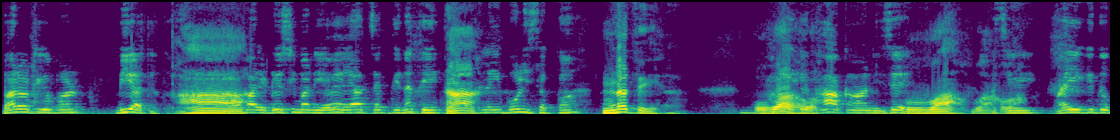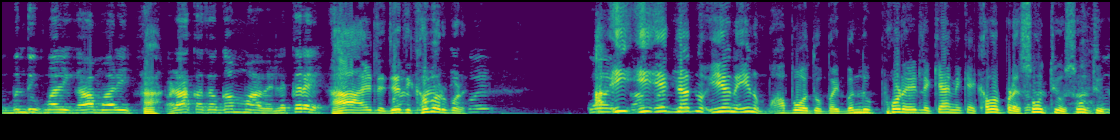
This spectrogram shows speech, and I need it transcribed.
બારવટીઓ પણ બિયાત હતો. અમારી ડોસીમાની હવે યાદ શક્તિ નથી એટલે ઈ બોલી શકતા. નથી. વાહ આ કહાની છે. વાહ વાહ પછી ભાઈ કીધું કે બંદૂક મારી કે આ મારી ભડાકા તો ગામમાં આવે એટલે કરે. હા એટલે જેથી ખબર પડે. કોઈ ઈ એ એક જાતનો એને એનો ભાભો હતો ભાઈ બંદૂક ફોડે એટલે ક્યાંય ને ક્યાંય ખબર પડે શું થયું શું થયું.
